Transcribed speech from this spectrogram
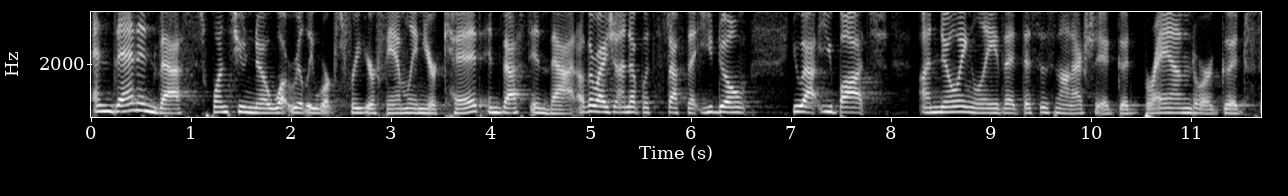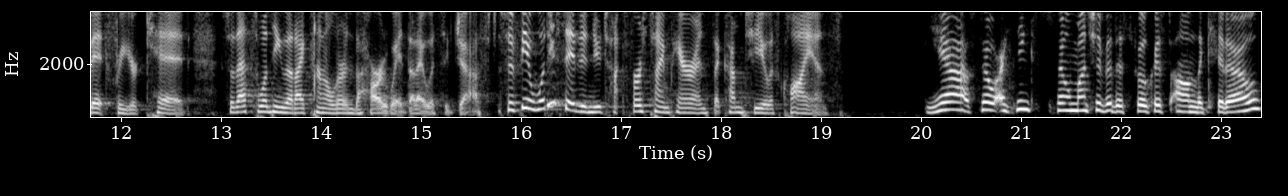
and then invest once you know what really works for your family and your kid, invest in that. Otherwise you end up with stuff that you don't, you, you bought unknowingly that this is not actually a good brand or a good fit for your kid. So that's one thing that I kind of learned the hard way that I would suggest. Sophia, what do you say to new t- first time parents that come to you as clients? Yeah, so I think so much of it is focused on the kiddo,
